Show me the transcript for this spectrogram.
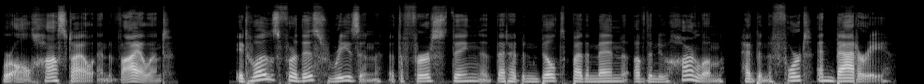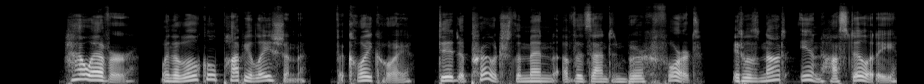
were all hostile and violent. It was for this reason that the first thing that had been built by the men of the New Haarlem had been the fort and battery. However, when the local population, the Khoikhoi, did approach the men of the Zandenburg fort, It was not in hostility,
